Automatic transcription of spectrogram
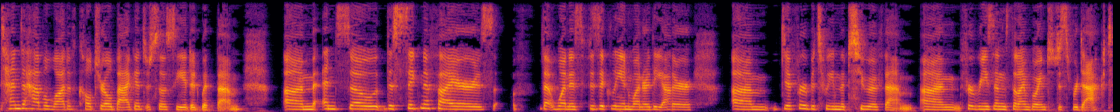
tend to have a lot of cultural baggage associated with them. Um, and so the signifiers that one is physically in one or the other um, differ between the two of them um, for reasons that I'm going to just redact.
